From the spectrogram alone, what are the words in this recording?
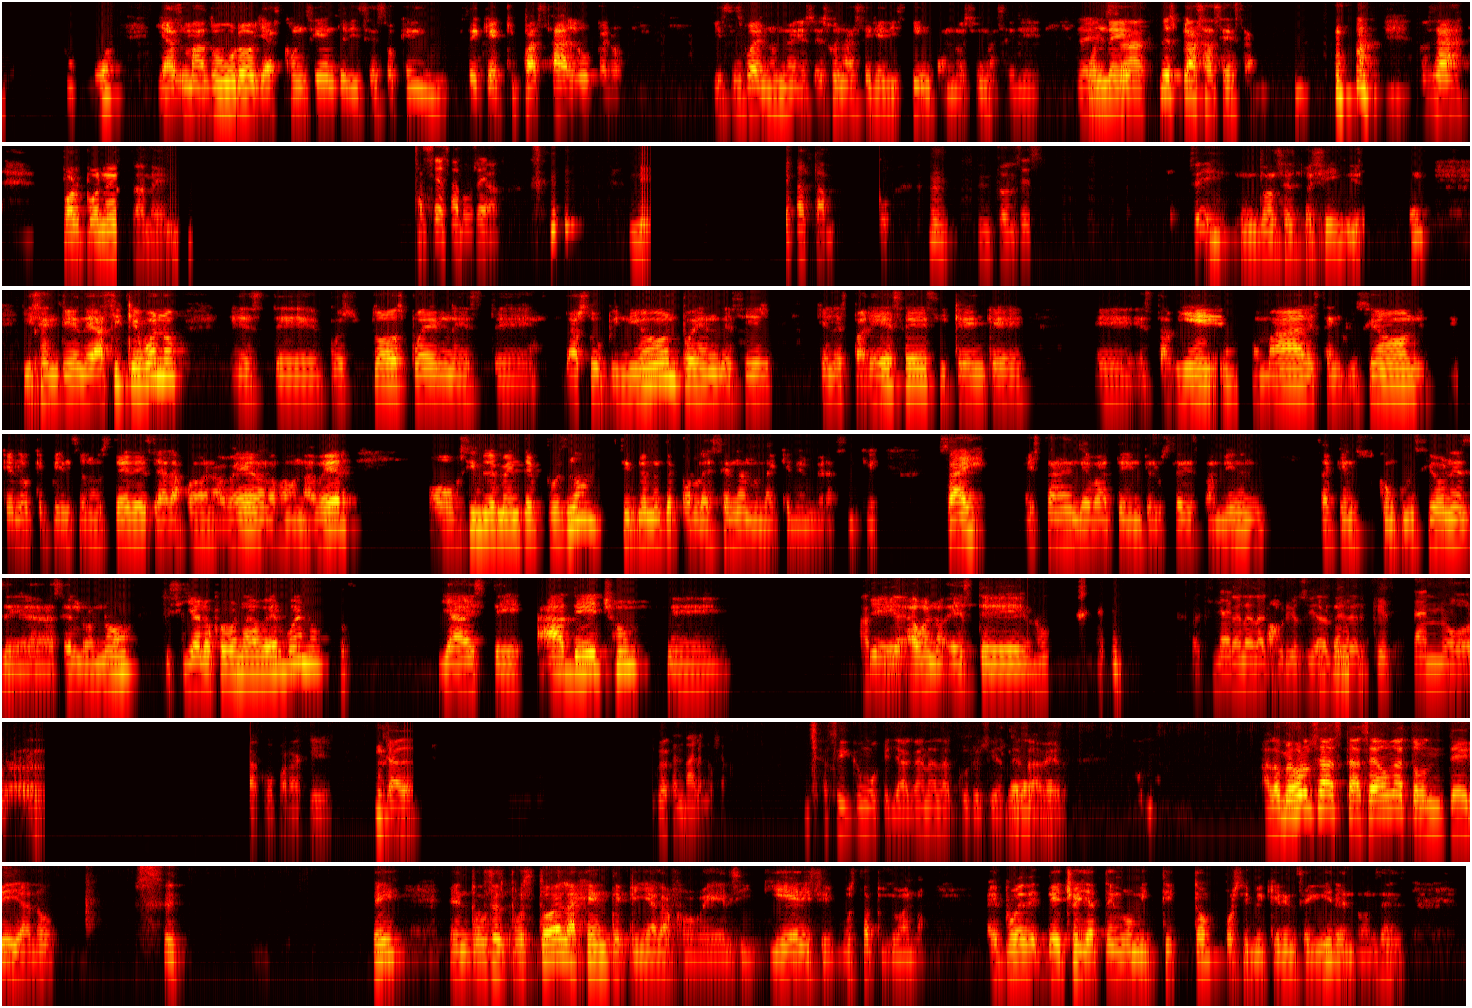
ya es maduro, ya es consciente, dices, ok, sé que aquí pasa algo, pero dices, bueno, no es, es una serie distinta, no es una serie donde desplazas esa. o sea, por poner... También. O sea, tampoco. Entonces, sí. Entonces, pues sí, y se entiende. Así que bueno, este, pues todos pueden este, dar su opinión, pueden decir qué les parece, si creen que eh, está bien, está mal, esta inclusión, qué es lo que piensan ustedes, ya la fueron a ver, no la fueron a ver, o simplemente, pues no, simplemente por la escena no la quieren ver. Así que, pues ahí, está en debate entre ustedes también, saquen sus conclusiones de hacerlo o no, y si ya lo fueron a ver, bueno, pues ya este, ah, de hecho, eh, ah, bueno, este, ¿no? Aquí gana la curiosidad de ver qué tan para que ya, así como que ya gana la curiosidad de saber. A lo mejor hasta sea una tontería, ¿no? Sí, entonces pues toda la gente que ya la fue a ver, si quiere y si gusta, pues bueno, ahí puede, de hecho ya tengo mi TikTok por si me quieren seguir, entonces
